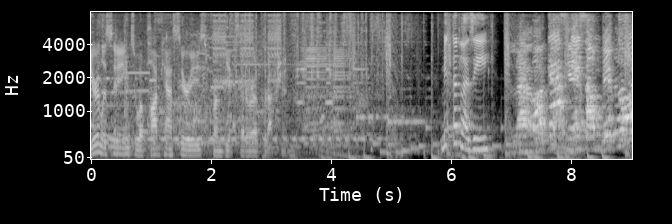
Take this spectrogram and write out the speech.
You're listening to a podcast series from the Etc. Production. Biết tất là gì? Là podcast nghe xong biết thôi.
